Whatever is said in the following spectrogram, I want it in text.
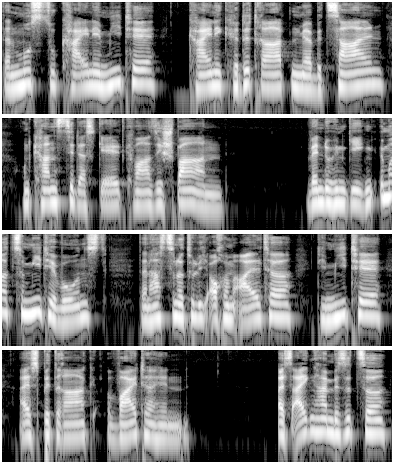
dann musst du keine Miete, keine Kreditraten mehr bezahlen und kannst dir das Geld quasi sparen. Wenn du hingegen immer zur Miete wohnst, dann hast du natürlich auch im Alter die Miete als Betrag weiterhin. Als Eigenheimbesitzer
